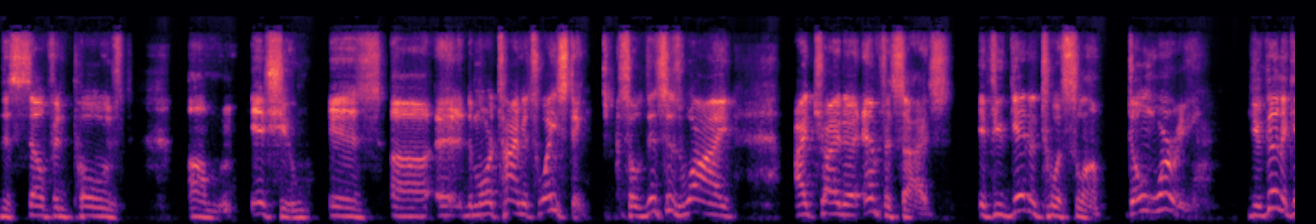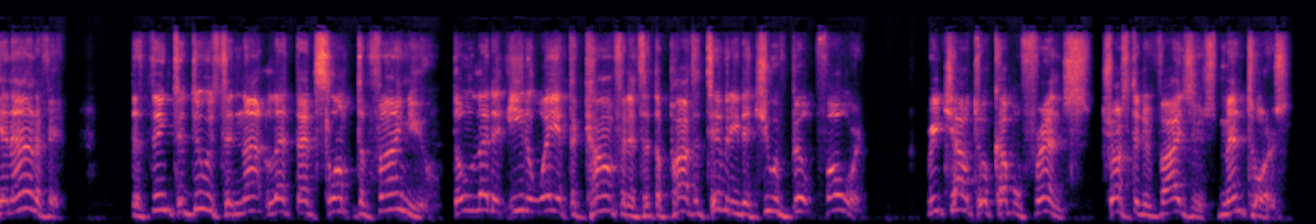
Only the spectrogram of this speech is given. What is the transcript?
this self-imposed um, issue is, uh, uh, the more time it's wasting. So this is why I try to emphasize: if you get into a slump, don't worry, you're going to get out of it. The thing to do is to not let that slump define you. Don't let it eat away at the confidence, at the positivity that you have built forward. Reach out to a couple friends, trusted advisors, mentors.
